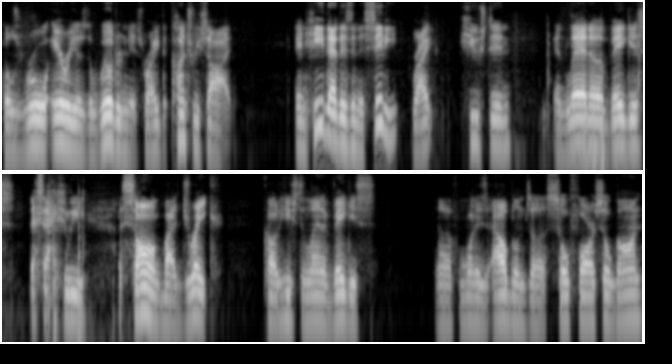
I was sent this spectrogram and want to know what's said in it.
Those rural areas, the wilderness, right? The countryside. And he that is in the city, right? Houston, Atlanta, Vegas. That's actually a song by Drake called Houston, Atlanta, Vegas uh, from one of his albums, uh, So Far, So Gone.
